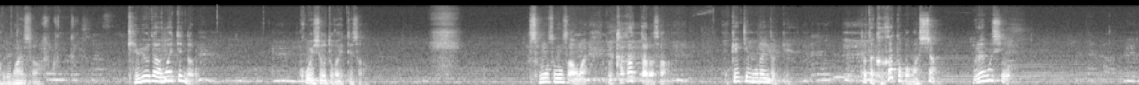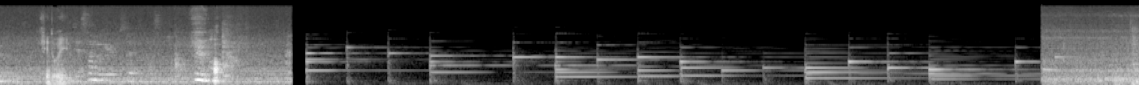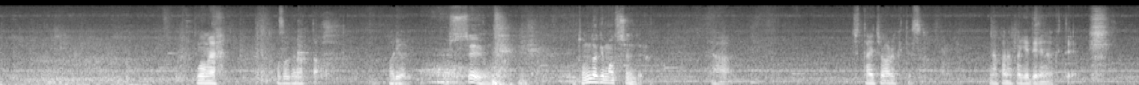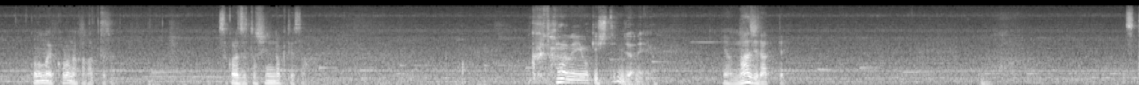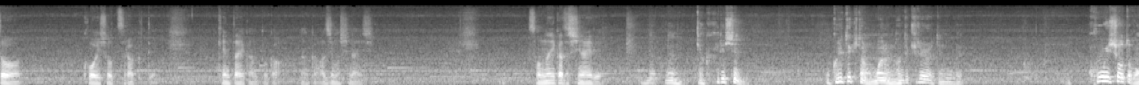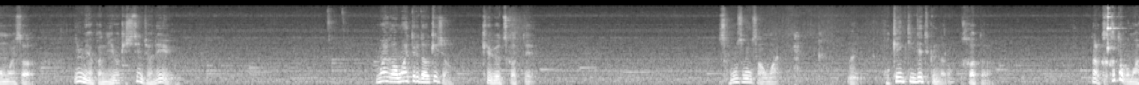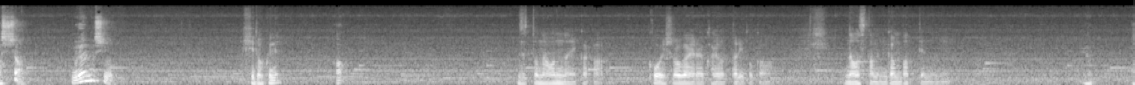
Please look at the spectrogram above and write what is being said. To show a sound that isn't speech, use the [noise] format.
お前さ仮病で甘えてんだろ？後遺症とか言ってさ。そもそもさお前これかかったらさ保険金もらえんだっけ？だったらかかった方がマシじゃん。羨ましいわ。ひどいは？ごめん。遅くなった。悪い悪いうっせえよ。どんだけ待たせんだよ。いやちょっと体調悪くてさなかなか家出れなくてこの前コロナかかったじゃん。そこからずっとしんどくてさ。くだらねえ言い訳してんじゃねえよ。いやマジだって。ずっと後遺症つらくて倦怠感とかなんか味もしないし。そんな言い方しないで。よな何？逆切れしてんの？遅れてきたのお前なのになんで切れられてんの俺？後遺症とかお前さ意味わかんない言い訳してんじゃねえよ。お前が甘えてるだけじゃん。仮病使って。そもそもさお前。何保険金出てくんだろ？かかったら。ならかかった方がマシじゃん羨ましいわ。ひどくね？あ？ずっと治んないから後遺症外来通ったりとか治すために頑張ってんのに。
